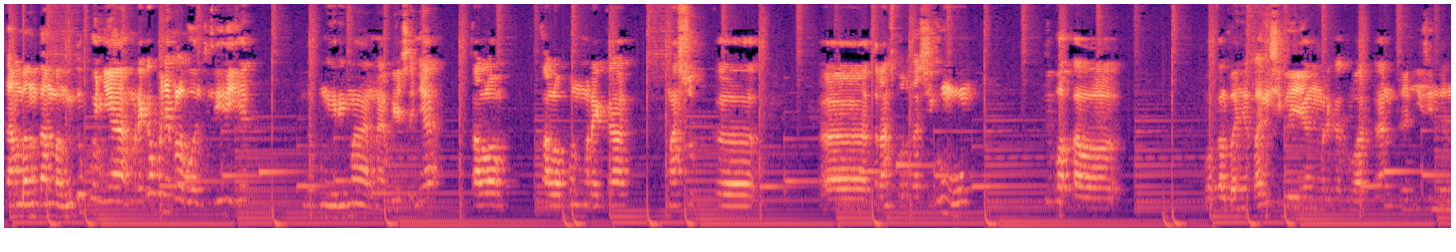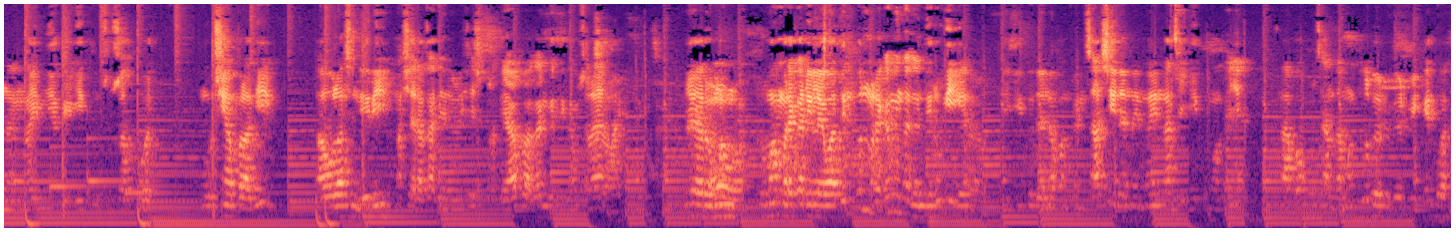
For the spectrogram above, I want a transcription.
tambang-tambang itu punya mereka punya pelabuhan sendiri ya untuk pengiriman. Nah biasanya kalau kalaupun mereka masuk ke eh, transportasi umum itu bakal bakal banyak lagi sih biaya yang mereka keluarkan dan izin dan lain-lainnya kayak gitu. Susah buat ngurusnya apalagi tahulah sendiri masyarakat Indonesia seperti apa kan ketika misalnya ya rumah rumah mereka dilewatin pun mereka minta ganti rugi kan. Kayak gitu dana kompensasi dan lain-lain lah kayak gitu. Makanya kenapa perusahaan tambang itu baru berpikir buat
